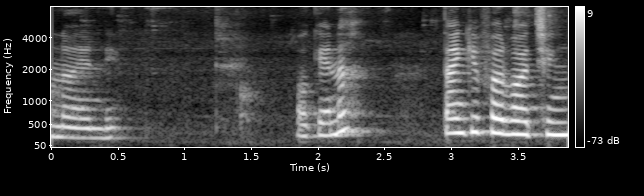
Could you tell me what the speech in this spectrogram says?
ఉన్నాయండి. ఓకేనా? Thank you for watching.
